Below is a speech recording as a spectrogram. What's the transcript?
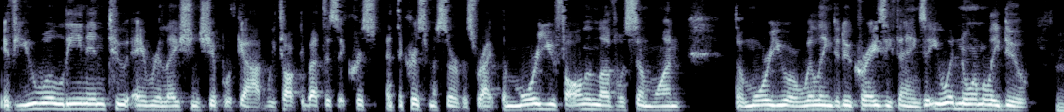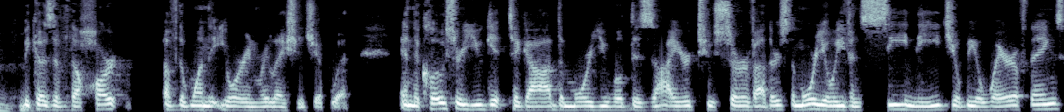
if you will lean into a relationship with God. We talked about this at Chris, at the Christmas service, right? The more you fall in love with someone, the more you are willing to do crazy things that you would normally do mm-hmm. because of the heart of the one that you're in relationship with. And the closer you get to God, the more you will desire to serve others, the more you'll even see needs, you'll be aware of things.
